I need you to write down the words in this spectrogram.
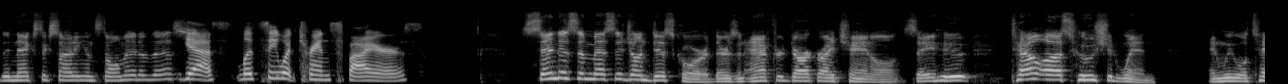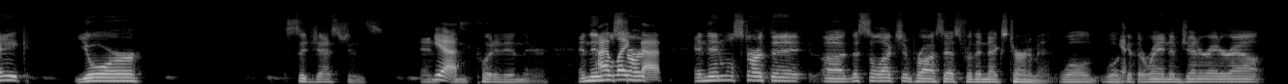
the next exciting installment of this? Yes, let's see what transpires. Send us a message on Discord. There's an After Darkrai channel. Say who, tell us who should win, and we will take your suggestions and, Yes. and put it in there. And then we'll like start that. and then we'll start the uh, the selection process for the next tournament. We'll we'll Yeah. get the random generator out,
